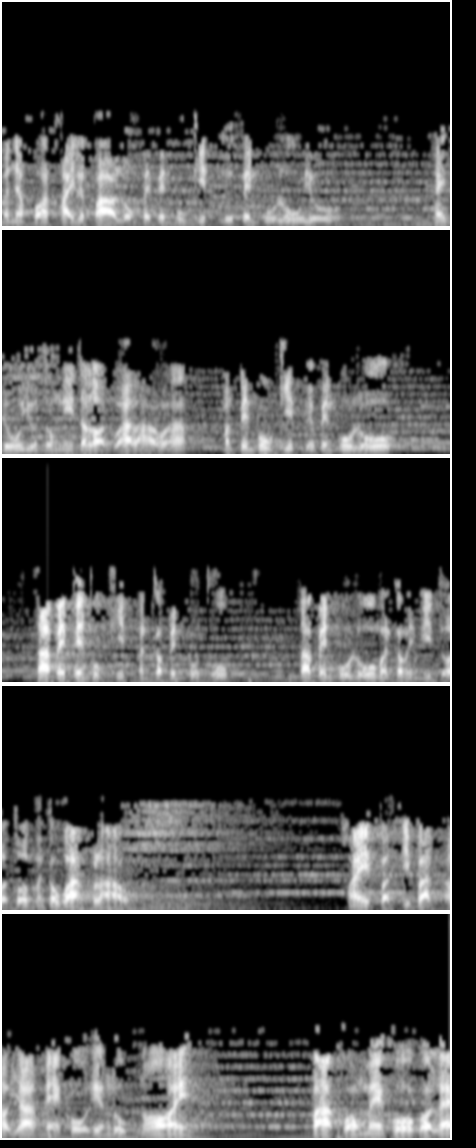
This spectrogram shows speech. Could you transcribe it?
มันยังปลอดภัยหรือเปล่าหลงไปเป็นผู้คิดหรือเป็นผู้รู้อยู่ ให้ดูอยู่ตรงนี้ตลอดเวลาว่า มันเป็นผู้คิดหรือเป็นผู้รู้ ถ้าไปเป็นผู้คิดมันก็เป็นผู้ทุกข์ถ้าเป็นผู้รู้มันก็ไม่มีตัวตนมันก็ว่างเปล่า ให้ปฏิบัติเอาอย่างแม่โคเลี้ยงลูกน้อย ปากของแม่โคก็และ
